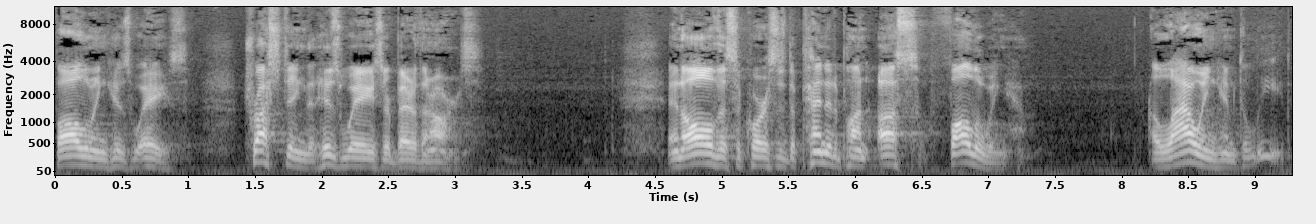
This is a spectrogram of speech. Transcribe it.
following His ways, trusting that His ways are better than ours. And all of this, of course, is dependent upon us following Him, allowing Him to lead.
